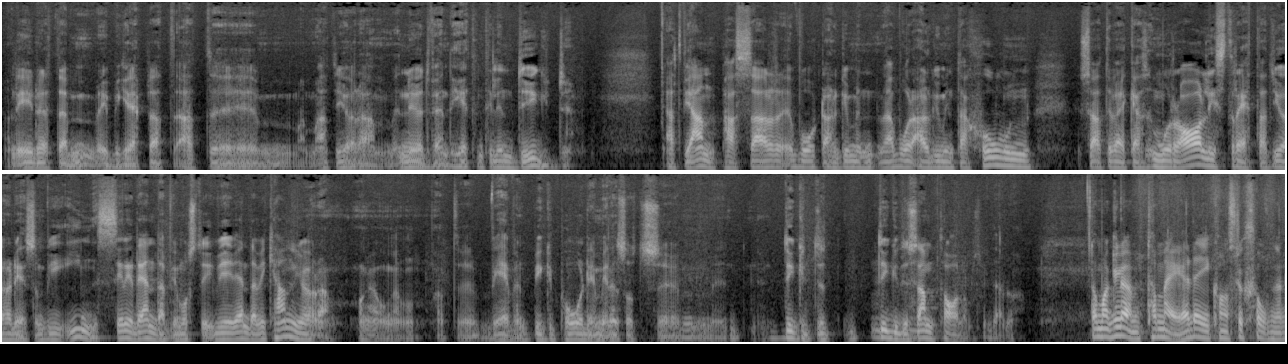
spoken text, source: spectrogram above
Och det är ju detta begreppet att, att, eh, att göra nödvändigheten till en dygd. Att vi anpassar vårt argument, vår argumentation så att det verkar moraliskt rätt att göra det som vi inser är det enda vi, måste, det enda vi kan göra många gånger. Att eh, vi även bygger på det med en sorts eh, dygd, dygdesamtal och så vidare. De har glömt ta med det i konstruktionen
